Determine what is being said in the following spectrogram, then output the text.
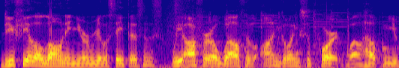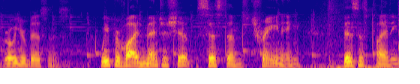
Do you feel alone in your real estate business? We offer a wealth of ongoing support while helping you grow your business. We provide mentorship, systems, training, business planning,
